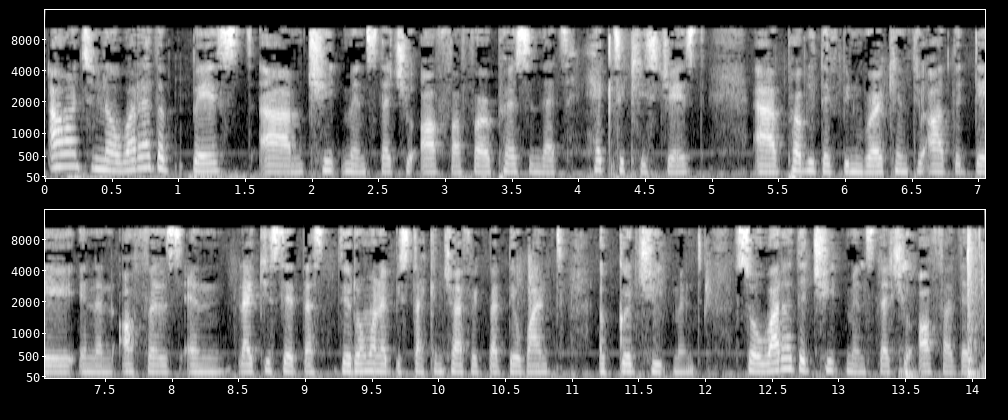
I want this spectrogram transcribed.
I want to know what are the best um, treatments that you offer for a person that's hectically stressed. Uh, probably they've been working throughout the day in an office, and like you said, they don't want to be stuck in traffic, but they want a good treatment. So, what are the treatments that you offer that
